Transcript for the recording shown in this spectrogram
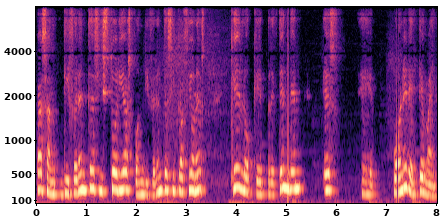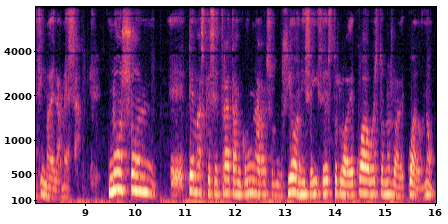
pasan diferentes historias con diferentes situaciones que lo que pretenden es eh, poner el tema encima de la mesa no son eh, temas que se tratan con una resolución y se dice esto es lo adecuado, esto no es lo adecuado, no.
